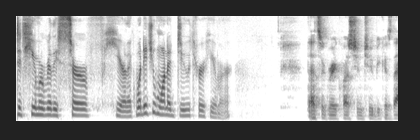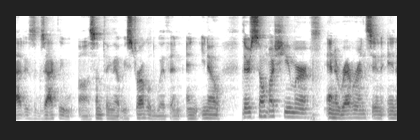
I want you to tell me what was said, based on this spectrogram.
did humor really serve here? Like, what did you want to do through humor? That's a great question too, because that is exactly uh, something that we struggled with, and and you know, there's so much humor and irreverence in in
